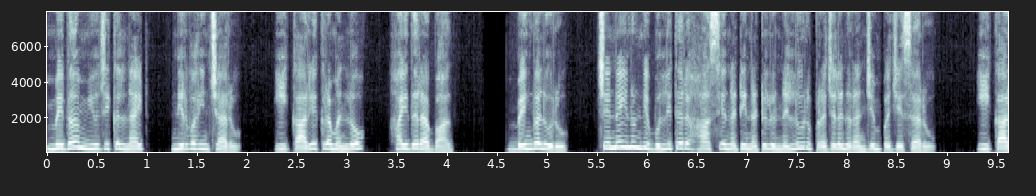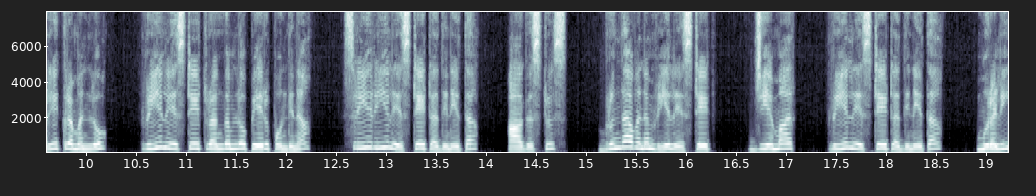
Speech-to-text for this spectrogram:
మెగా మ్యూజికల్ నైట్ నిర్వహించారు. ఈ కార్యక్రమంలో హైదరాబాద్ బెంగళూరు చెన్నై నుండి బుల్లితెర హాస్య నటీనటులు నెల్లూరు ప్రజలను రంజింపజేశారు. ఈ కార్యక్రమంలో రియల్ ఎస్టేట్ రంగంలో పేరు పొందిన శ్రీ రియల్ ఎస్టేట్ అధినేత Augustus Brindavanam real estate GMR real estate అధినేత మురళి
